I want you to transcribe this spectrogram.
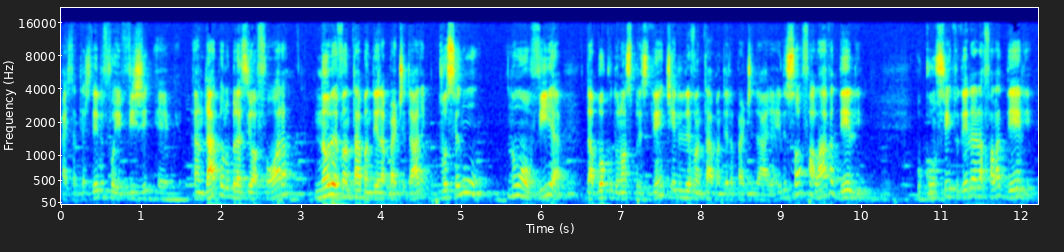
A estratégia dele foi é, andar pelo Brasil afora, não levantar a bandeira partidária. Você não, não ouvia da boca do nosso presidente ele levantar a bandeira partidária. Ele só falava dele. O conceito dele era falar dele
